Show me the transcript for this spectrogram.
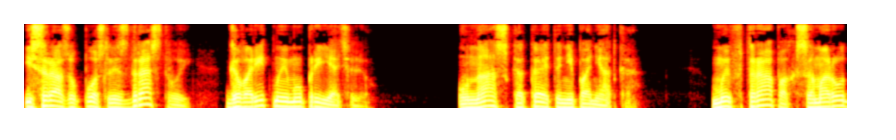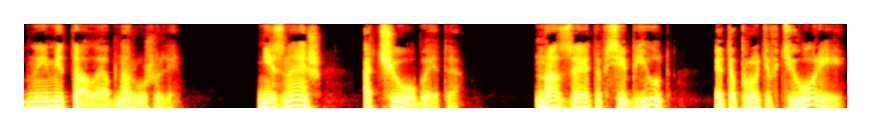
и сразу после "Здравствуй" говорит моему приятелю: "У нас какая-то непонятка. Мы в трапах самородные металлы обнаружили. Не знаешь, от чего бы это?" Нас за это все бьют, это против теории,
